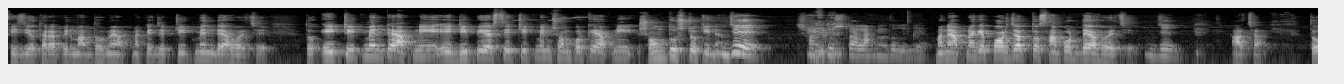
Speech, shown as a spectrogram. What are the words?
ফিজিওথেরাপির মাধ্যমে আপনাকে যে ট্রিটমেন্ট দেওয়া হয়েছে তো এই ট্রিটমেন্টে আপনি এই ডিপিআরসি ট্রিটমেন্ট সম্পর্কে আপনি সন্তুষ্ট কিনা? যে সন্তুষ্ট আলহামদুলিল্লাহ। মানে আপনাকে পর্যাপ্ত সাপোর্ট দেওয়া হয়েছে? জি। আচ্ছা তো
